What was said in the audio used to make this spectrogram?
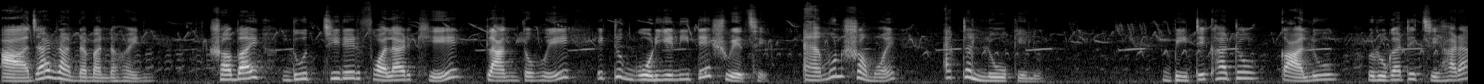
আজ আর রান্নাবান্না হয়নি। সবাই দুধ চিড়ের ফলার খেয়ে ক্লান্ত হয়ে একটু গড়িয়ে নিতে শুয়েছে। এমন সময় একটা লোক এলো। বেটে খাটো, কালো, রোগাটে চেহারা,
